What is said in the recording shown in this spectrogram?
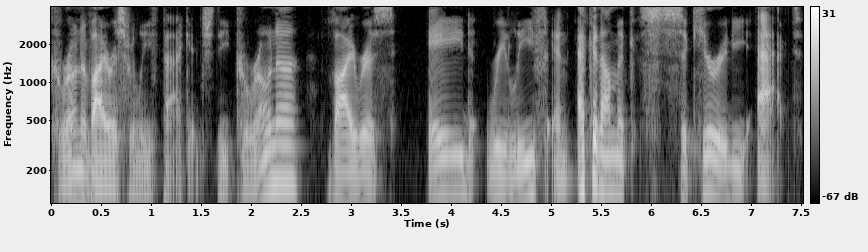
coronavirus relief package, the Coronavirus Aid, Relief, and Economic Security Act,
